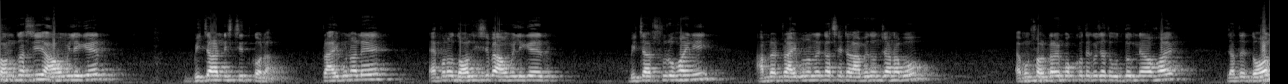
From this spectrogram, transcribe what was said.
সন্ত্রাসী আওয়ামী লীগের বিচার নিশ্চিত করা। ট্রাইব্যুনালে এখনও দল হিসেবে আওয়ামী লীগের বিচার শুরু হয়নি। আমরা ট্রাইব্যুনালের কাছে এটার আবেদন জানাব এবং সরকারের পক্ষ থেকে যাতে উদ্যোগ নেওয়া হয়, যাতে দল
